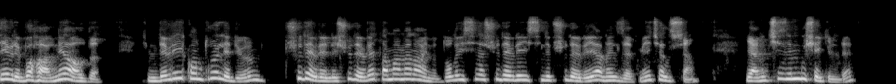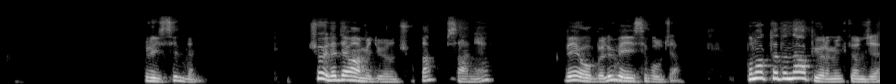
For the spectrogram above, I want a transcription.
Devre bu halini aldı. Şimdi devreyi kontrol ediyorum. Şu devreyle şu devre tamamen aynı. Dolayısıyla şu devreyi silip şu devreyi analiz etmeye çalışacağım. Yani çizim bu şekilde. Burayı sildim. Şöyle devam ediyorum şuradan. Bir saniye. VO bölü V'si bulacağım. Bu noktada ne yapıyorum ilk önce?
